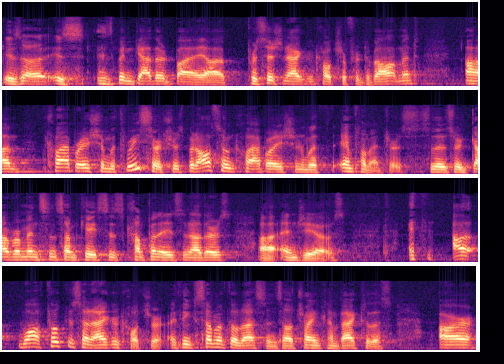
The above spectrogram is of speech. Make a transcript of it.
is uh, is has been gathered by uh, Precision Agriculture for Development um, collaboration with researchers, but also in collaboration with implementers. So those are governments in some cases, companies in others, uh, NGOs. I th- I'll, while I'll focus on agriculture, I think some of the lessons, I'll try and come back to this, are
